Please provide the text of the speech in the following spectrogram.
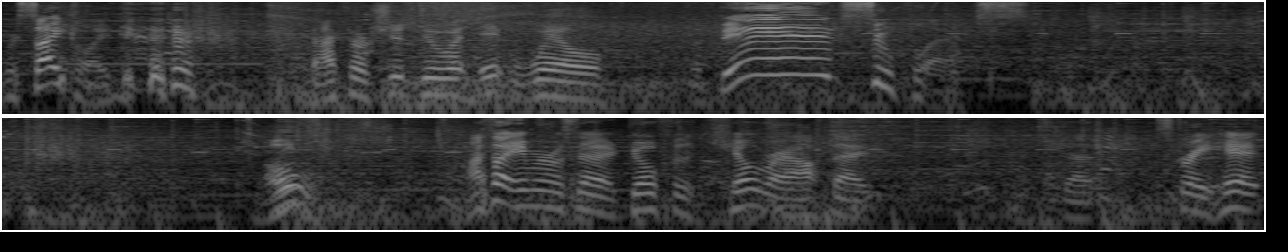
recycling. Back throw should do it. It will. the big suplex. Oh, I thought AEMehr was gonna go for the kill right off that that straight hit.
